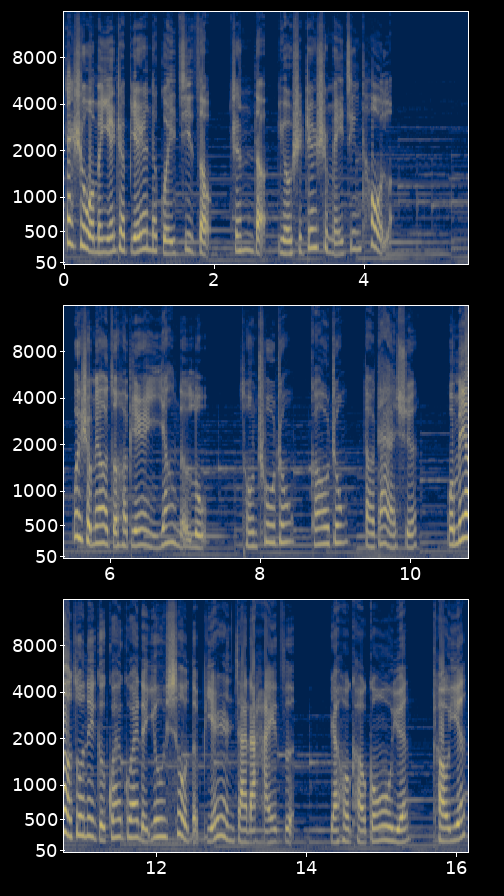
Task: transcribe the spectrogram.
但是我们沿着别人的轨迹走，真的有时真是没劲透了。为什么要走和别人一样的路？从初中、高中到大学，我们要做那个乖乖的、优秀的别人家的孩子，然后考公务员、考研、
